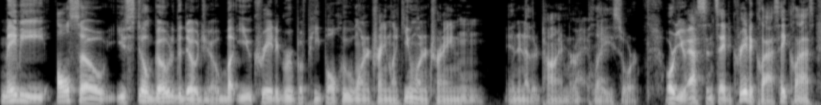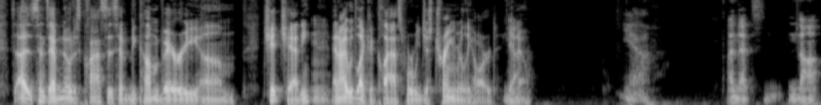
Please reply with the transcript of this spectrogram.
maybe also you still go to the dojo, but you create a group of people who want to train like you want to train Mhm. In another time or Right, right. place, or or you ask sensei to create a class. Hey, class, uh, sensei, I've noticed classes have become very um, chit chatty, Mhm. and I would like a class where we just train really hard. You Yeah. know, Yeah. and that's not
